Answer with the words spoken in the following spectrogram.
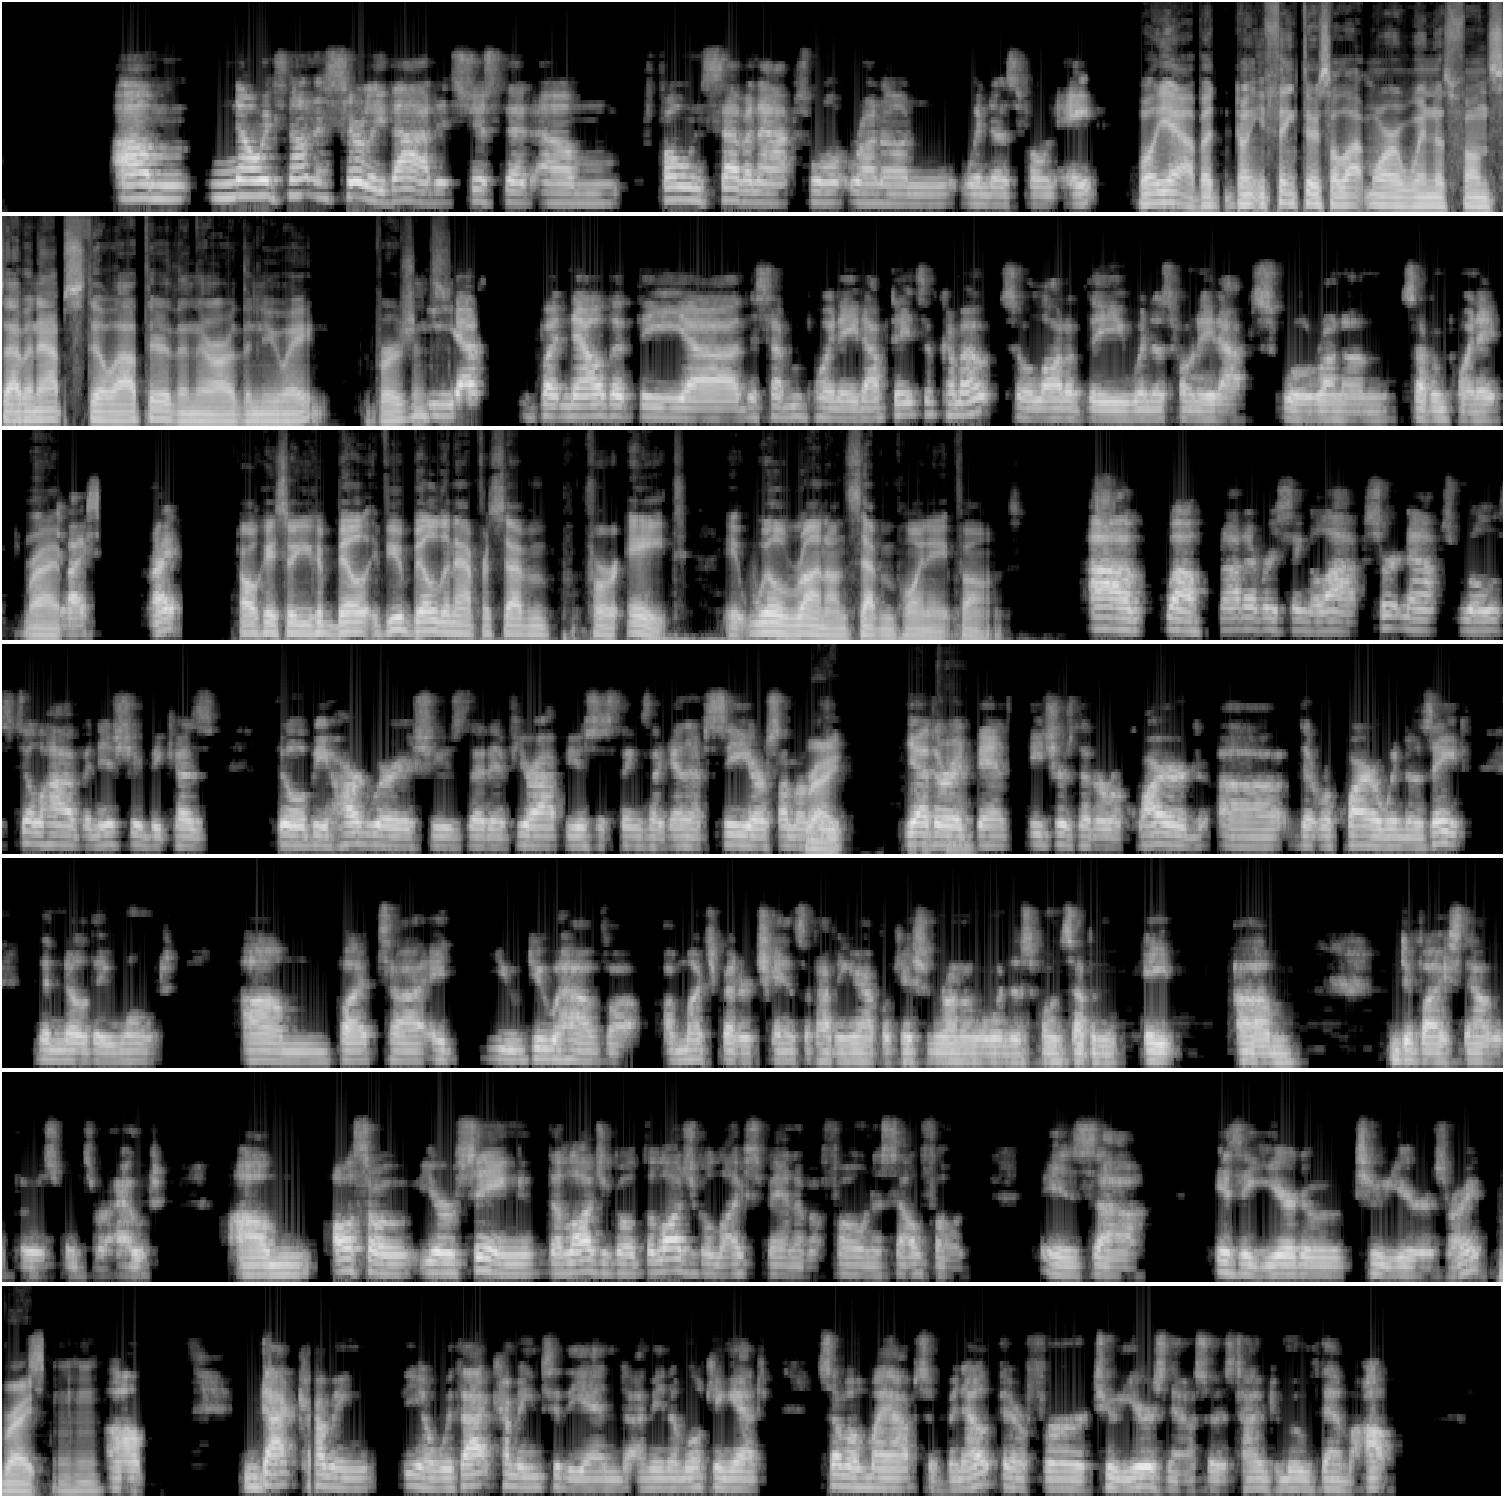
Um, no, it's not necessarily that. It's just that um, Phone 7 apps won't run on Windows Phone 8. Well, yeah, but don't you think there's a lot more Windows Phone 7 apps still out there than there are the new 8 versions? Yes, but now that the uh, the 7.8 updates have come out, so a lot of the Windows Phone 8 apps will run on 7.8 right. device, right? Okay, so you could build if you build an app for seven for eight, it will run on 7.8 phones. Um, well, not every single app. Certain apps will still have an issue because there will be hardware issues that if your app uses things like NFC or some of right. the, the other okay. advanced features that are required uh, that require Windows 8, then no, they won't. Um, but uh, it you do have a, a, much better chance of having your application run on a Windows Phone 7, 8 um, device now that those ones are out. Um, also, you're seeing the logical the logical lifespan of a phone, a cell phone, is uh, is a year to two years, right? Right. Mm-hmm. Um, that coming, you know, with that coming to the end, I mean, I'm looking at some of my apps have been out there for two years now, so it's time to move them up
